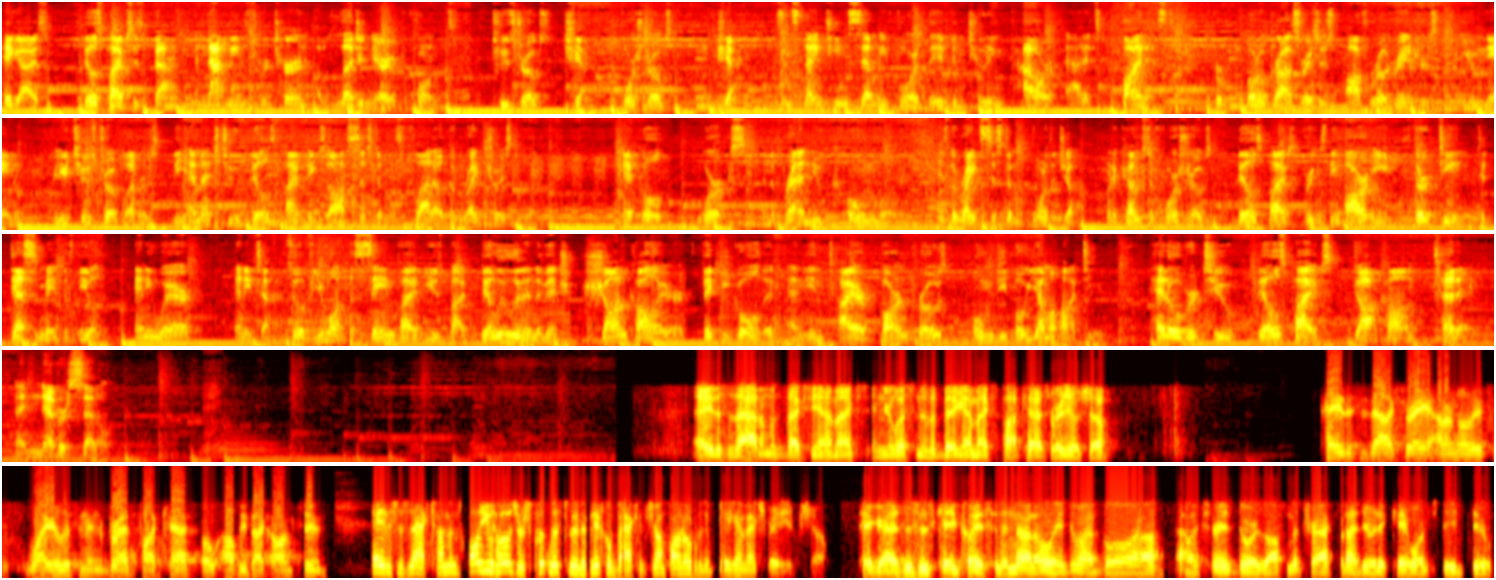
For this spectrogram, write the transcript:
Hey guys, Bill's Pipes is back, and that means the return of legendary performance. Two strokes, check. Four strokes, check. Since 1974, they've been tuning power at its finest for motocross racers, off-road racers, you name it. For you two-stroke lovers, the MX2 Bill's Pipe exhaust system is flat out the right choice to make. Nickel, works, and the brand new cone look is the right system for the job. When it comes to four strokes, Bill's Pipes brings the RE13 to decimate the field anywhere, anytime. So if you want the same pipe used by Billy Laninovich, Sean Collier, Vicky Golden, and the entire Barn Pros Home Depot Yamaha team, head over to billspipes.com today and never settle. Hey, this is Adam with Vexia MX, and you're listening to the Big MX Podcast Radio Show. Hey, this is Alex Ray. I don't know if, why you're listening to Brad's podcast, but I'll be back on soon. Hey, this is Zach Cummins. All you hosers, quit listening to Nickelback and jump on over to the Big MX Radio Show. Hey guys, this is Cade Clayson, and not only do I blow uh, Alex Ray's doors off in the track, but I do it at K1 speed too.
